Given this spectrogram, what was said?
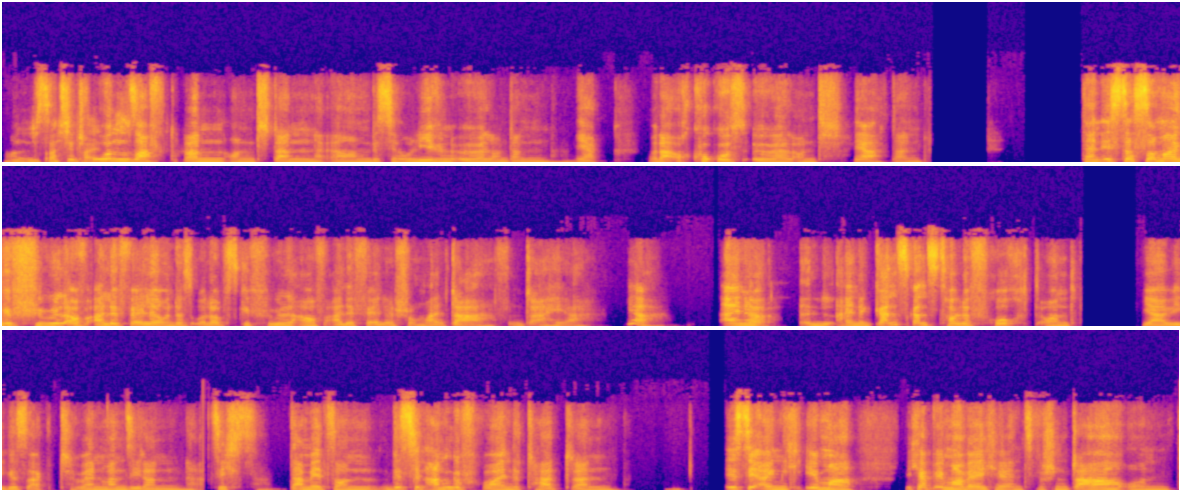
und ein bisschen Zitronensaft dran und dann äh, ein bisschen Olivenöl und dann, ja, oder auch Kokosöl und ja, dann, dann ist das Sommergefühl auf alle Fälle und das Urlaubsgefühl auf alle Fälle schon mal da. Von daher, ja, eine, ja. eine ganz, ganz tolle Frucht und ja, wie gesagt, wenn man sie dann sich damit so ein bisschen angefreundet hat, dann ist sie eigentlich immer, ich habe immer welche inzwischen da und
